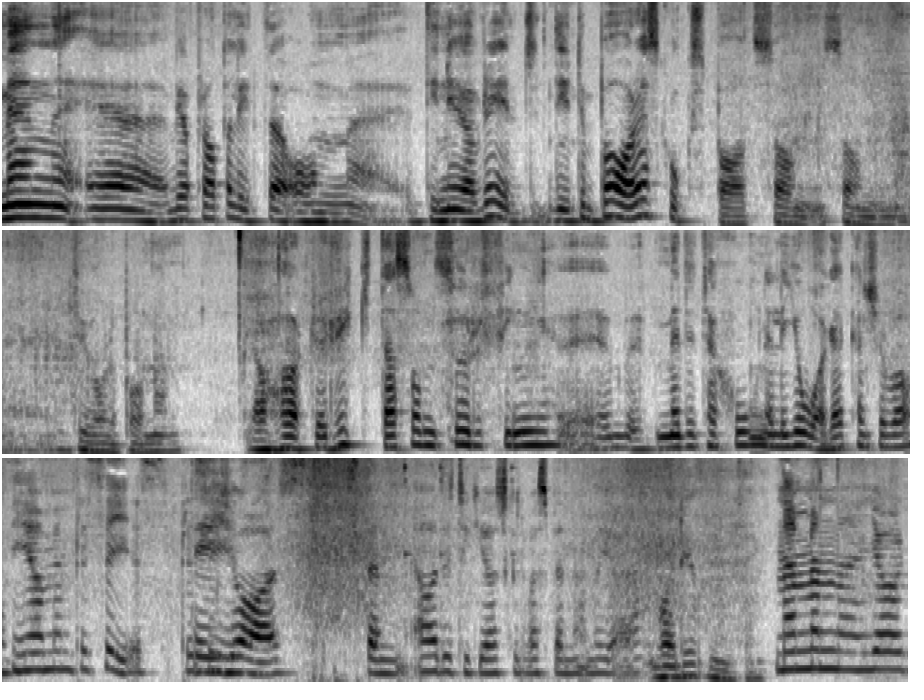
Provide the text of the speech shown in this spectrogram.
Men eh, vi har pratat lite om eh, din övriga, det är inte bara skogsbad som, som eh, du håller på med. Jag har hört ryktas om surfing, eh, meditation eller yoga kanske det var. Ja men precis. Det precis. är jag spänn... Ja, det tycker jag skulle vara spännande att göra. Vad är det för någonting? Nej, men jag,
